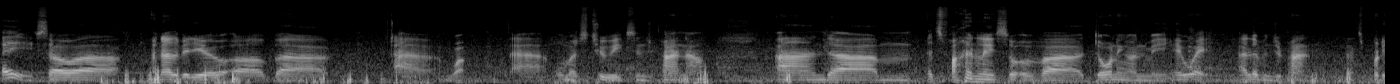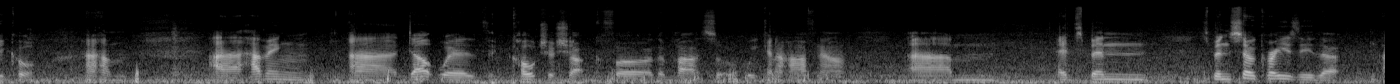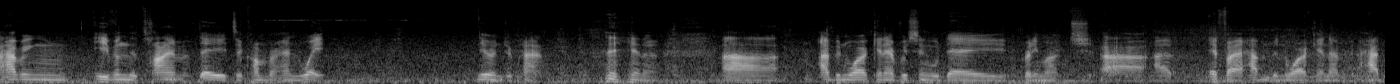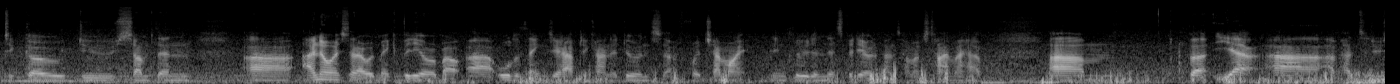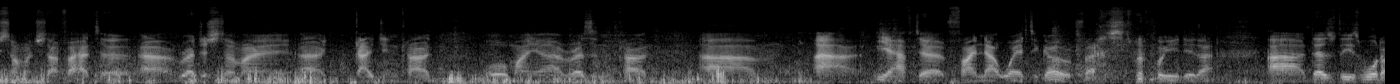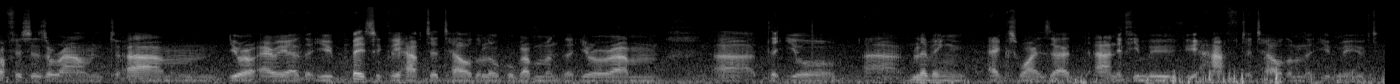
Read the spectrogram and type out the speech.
Hey, so uh, another video of uh, uh, what uh, almost two weeks in Japan now, and um, it's finally sort of uh, dawning on me. Hey, wait, I live in Japan. That's pretty cool. Um, uh, having dealt with culture shock for the past sort of week and a half now, um, it's been it's been so crazy that having even the time of day to comprehend weight. Here in Japan you know. Uh, I've been working every single day pretty much. Uh, I, if I haven't been working I've had to go do something. Uh, I know I said I would make a video about uh, all the things you have to kind of do and stuff which I might include in this video depends how much time I have. Um, but yeah, uh, I've had to do so much stuff. I had to uh, register my uh, Gaijin card or my uh, resident card. Um, uh, you have to find out where to go first before you do that. Uh, there's these ward offices around um, your area that you basically have to tell the local government that you're um, uh, that you're living X, Y, Z, and if you move, you have to tell them that you've moved.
